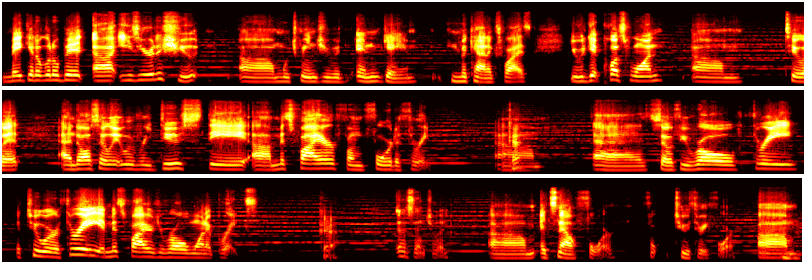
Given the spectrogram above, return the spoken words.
make it a little bit uh, easier to shoot, um, which means you would, in game mechanics wise, you would get plus one um, to it, and also it would reduce the uh, misfire from four to three. Okay. Um, uh, so if you roll three, a two or a three, it misfires. You roll one, it breaks. Okay. Essentially, um, it's now four, four, two, three, four. Um,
